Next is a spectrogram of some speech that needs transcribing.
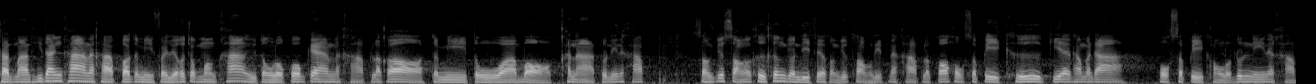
ถัดมาที่ด้านข้างนะครับ ก็จะมีไฟเลี้ยวกระจกมองข้างอยู่ตรงโลโก้แก้มนะครับ แล้วก็จะมีตัวบอกขนาดตัวนี้นะครับ 2.2 ก็คือเครื่องยนต์ดีเซล 2.2 ลิตรนะครับ แล้วก็ 6 สปีดคือเกียร์ธรรมดา 6 สปีดของรถรุ่นนี้นะครับ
